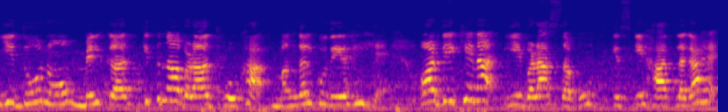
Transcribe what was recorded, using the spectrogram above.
ये दोनों मिलकर कितना बड़ा धोखा, मंगल को दे रही है। और देखिए ना, ये बड़ा सबूत किसके हाथ लगा है?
